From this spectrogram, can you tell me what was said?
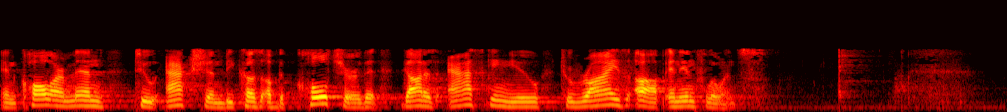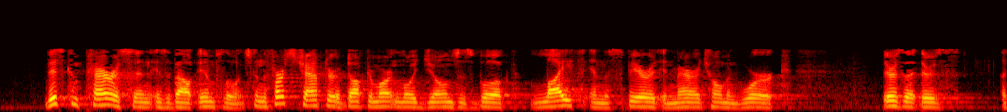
and call our men to action because of the culture that God is asking you to rise up and influence. This comparison is about influence. In the first chapter of Dr. Martyn Lloyd-Jones's book, Life in the Spirit in Marriage, Home, and Work, there's a, there's a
